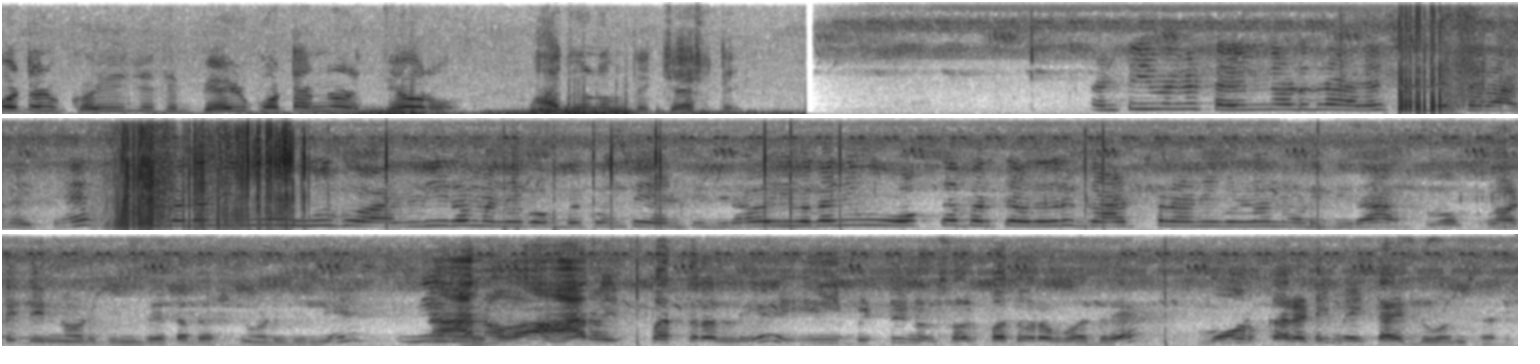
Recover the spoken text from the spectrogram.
ಕೊಟ್ಟನು ಕೈ ಜೊತೆ ಬೇಳು ಕೊಟ್ಟನು ನೋಡಿ ದೇವರು. ಅದು ನಮ್ಮದು ಚೇಷ್ಟೆ. అంటే ಇವಾಗ ಟೈಮ್ ನೋಡಿದ್ರೆ ಅದೇ ಸಂಜೆ ಥರ ಆಗೈತೆ. ಇವಾಗ ನೀವು ಊರಿಗೆ ಅಲ್ಲಿರೋ ಮನೆಗೆ ಹೋಗ್ಬೇಕು ಅಂತ ಹೇಳ್ತಿದ್ದೀರಾ? ಇವಾಗ ನೀವು ಹೋಗ್ತಾ ಬರ್ತಾ ಹೋದ್ರೆ ಘಾಟ್ ಪ್ರಾಣಿಗಳನ್ನ ನೋಡಿದ್ದೀರಾ? ನೋಡಿದ್ದೀನಿ ನೋಡಿದ್ದೀನಿ. ಬೇಕಾದಷ್ಟು ನೋಡಿದ್ದೀನಿ. ನಾನು ಆರು ಇಪ್ಪತ್ತರಲ್ಲಿ ಇಲ್ಲಿ ಬಿಟ್ಟು ಇನ್ನೊಂದು ಸ್ವಲ್ಪ ದೂರ ಹೋದ್ರೆ ಮೂರು ಕರಡಿ ಮೇಯ್ತಾ ಇದ್ವು ಒಂದ್ಸರಿ.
